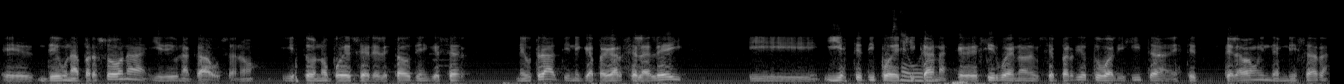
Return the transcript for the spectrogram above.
eh, de una persona y de una causa, ¿no? Y esto no puede ser, el Estado tiene que ser neutral, tiene que apegarse a la ley, y, este tipo de chicanas que decir, bueno, se perdió tu valijita, este, te la vamos a indemnizar,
